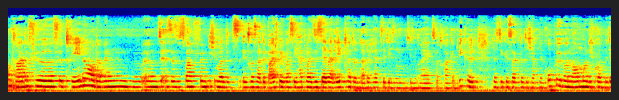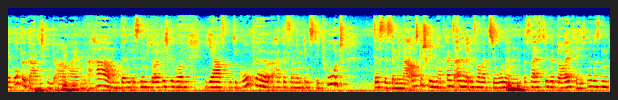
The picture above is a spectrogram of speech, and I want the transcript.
Und gerade für, für Trainer oder wenn, ähm, also es war für mich immer das interessante Beispiel, was sie hat, weil sie es selber erlebt hat und dadurch hat sie diesen, diesen Dreiecksvertrag entwickelt, dass sie gesagt hat, ich habe eine Gruppe übernommen und ich konnte mit der Gruppe gar nicht gut arbeiten. Mhm. Aha, und dann ist nämlich deutlich geworden, ja, die Gruppe hatte von dem Institut das das Seminar ausgeschrieben hat, ganz andere Informationen. Mhm. Das heißt, hier wird deutlich, ne, dass ein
